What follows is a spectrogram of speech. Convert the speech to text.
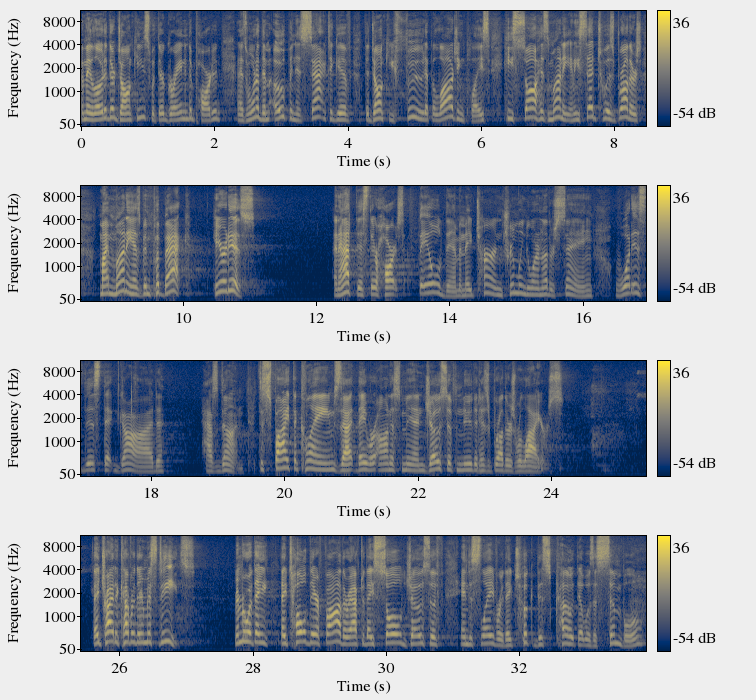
And they loaded their donkeys with their grain and departed. And as one of them opened his sack to give the donkey food at the lodging place, he saw his money and he said to his brothers, My money has been put back. Here it is. And at this, their hearts failed them, and they turned, trembling to one another, saying, What is this that God has done? Despite the claims that they were honest men, Joseph knew that his brothers were liars. They tried to cover their misdeeds. Remember what they, they told their father after they sold Joseph into slavery? They took this coat that was a symbol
